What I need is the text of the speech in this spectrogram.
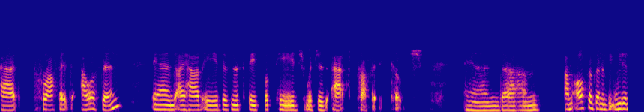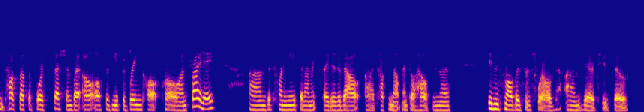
at Proffit Allison, and I have a business Facebook page, which is at Proffit Coach. And um, I'm also going to be, we didn't talk about the fourth session, but I'll also be at the Brain Crawl on Friday, um, the 28th, and I'm excited about uh, talking about mental health in the in the small business world um, there too. So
